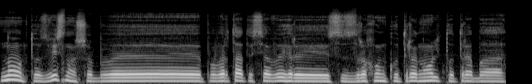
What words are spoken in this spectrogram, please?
Ну, то звісно, щоб е, повертатися в ігри з рахунку 3-0, то треба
